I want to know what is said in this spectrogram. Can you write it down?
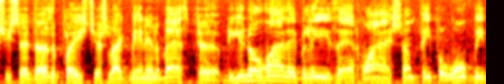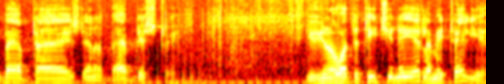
She said, The other place just like being in a bathtub. Do you know why they believe that? Why some people won't be baptized in a baptistry? Do you know what the teaching is? Let me tell you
